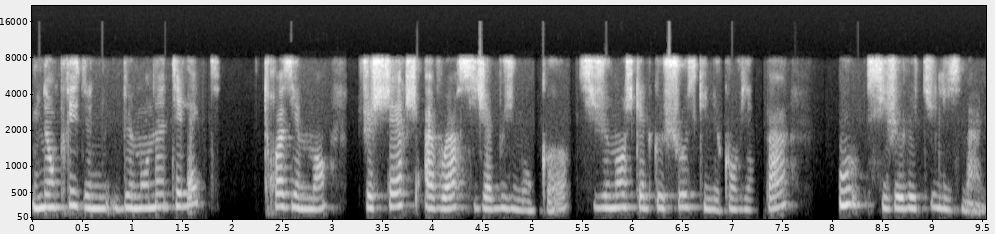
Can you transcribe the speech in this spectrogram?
une emprise de, de mon intellect? Troisièmement, je cherche à voir si j'abuse mon corps, si je mange quelque chose qui ne convient pas ou si je l'utilise mal.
